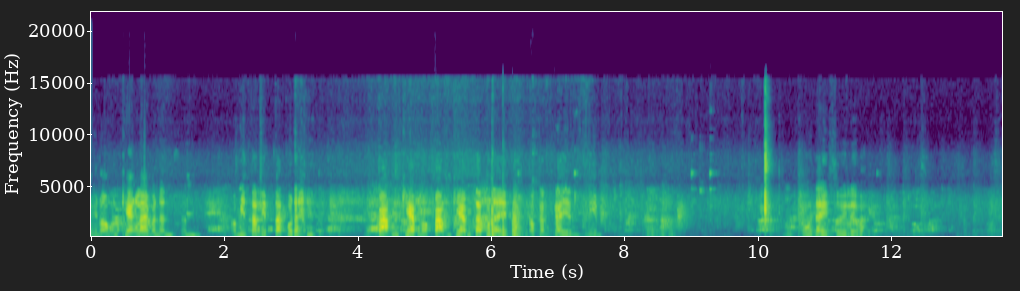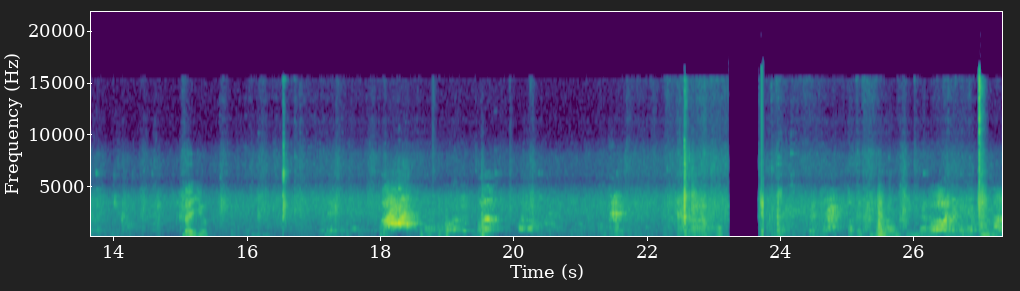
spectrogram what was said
นี่น้องมันแข็งหลายมันอันอันเอามีตัดเล็บตัดบ่ได้ปากมันแคบเนาะปากมันแคบมันตัดบ่ได้เอากันไกลอันนี่ โอ้ได้สวยเลยวะได้อยู่เขาจะกินเรากินนั่นเขาจะกินเรา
